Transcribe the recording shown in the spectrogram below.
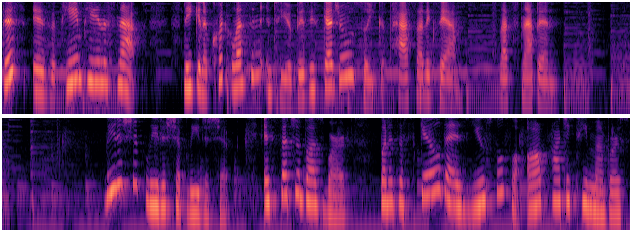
This is the PMP in the Snap. Sneak in a quick lesson into your busy schedule so you can pass that exam. Let's snap in. Leadership, leadership, leadership is such a buzzword, but it's a skill that is useful for all project team members,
